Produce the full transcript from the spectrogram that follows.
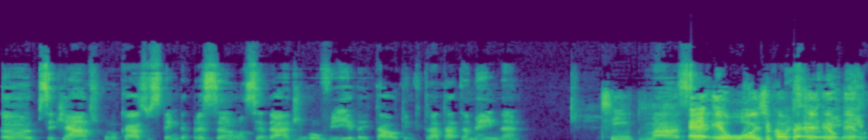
ah, psiquiátrico. No caso, se tem depressão, ansiedade envolvida e tal, tem que tratar também, né? Sim. Mas É, eu hoje tá eu- eu-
